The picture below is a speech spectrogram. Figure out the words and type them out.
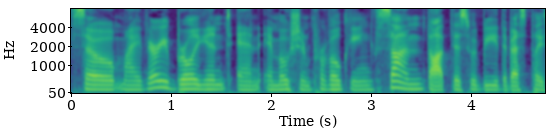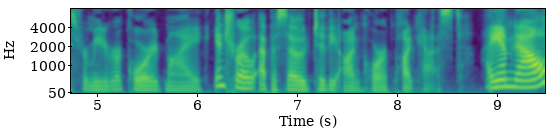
So, my very brilliant and emotion provoking son thought this would be the best place for me to record my intro episode to the Encore podcast. I am now,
